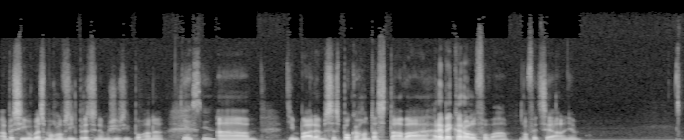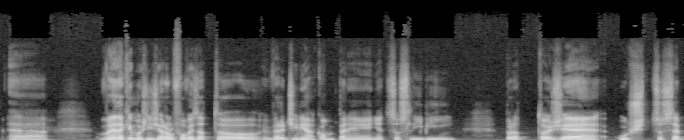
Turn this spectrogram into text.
aby si ji vůbec mohlo vzít, protože si nemůže vzít pohana. Jasně. A tím pádem se z Pocahontas stává Rebecca Rolfová oficiálně. Uh, on je taky možný, že Rolfovi za to Virginia Company něco slíbí, protože už co se,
